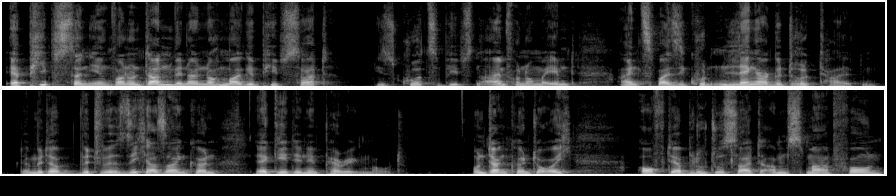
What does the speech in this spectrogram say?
Er piepst dann irgendwann und dann, wenn er nochmal gepiepst hat, dieses kurze Piepsen, einfach nochmal eben ein, zwei Sekunden länger gedrückt halten. Damit, er, damit wir sicher sein können, er geht in den Pairing-Mode. Und dann könnt ihr euch auf der Bluetooth-Seite am Smartphone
